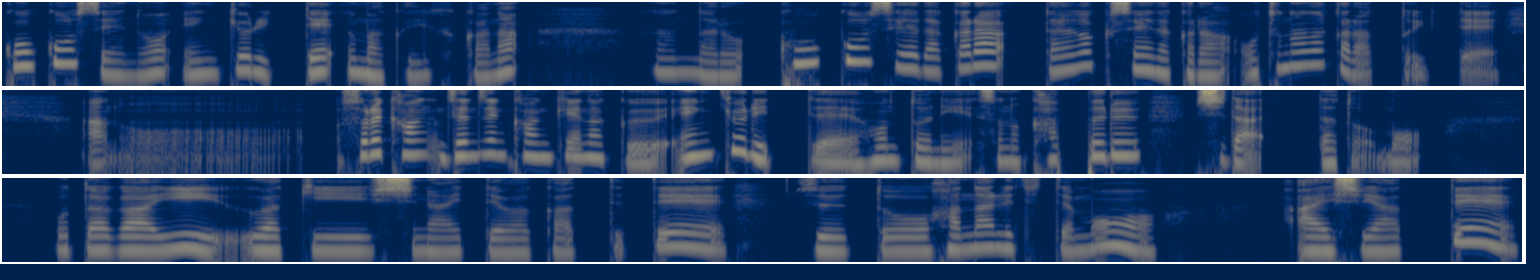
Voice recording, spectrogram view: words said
高校生の遠距離ってうまくいくかな？なんだろう。高校生だから、大学生だから、大人だからといって、あのー、それかん全然関係なく、遠距離って本当にそのカップル次第だと思う。お互い浮気しないって分かってて、ずっと離れてても愛し合って、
